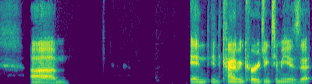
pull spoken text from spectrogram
um, and and kind of encouraging to me is that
